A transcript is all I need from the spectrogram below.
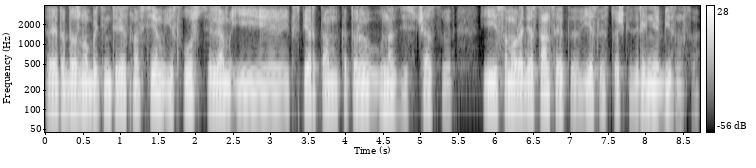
Это должно быть интересно всем, и слушателям, и экспертам, которые у нас здесь участвуют. И сама радиостанция, это если с точки зрения бизнеса.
